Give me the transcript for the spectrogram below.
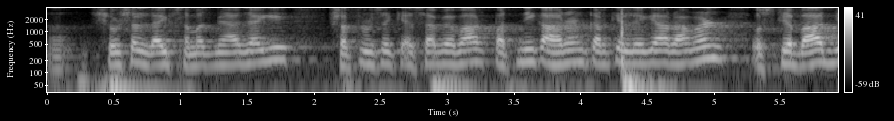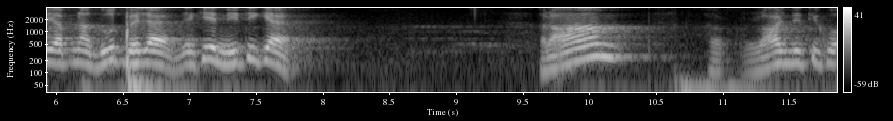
सोशल लाइफ समझ में आ जाएगी। शत्रु से कैसा व्यवहार? पत्नी का हरण करके ले गया रावण उसके बाद भी अपना दूध भेजा है। देखिए नीति क्या है? राम राजनीति को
